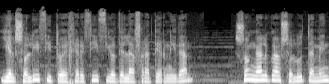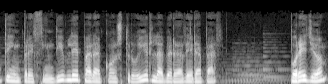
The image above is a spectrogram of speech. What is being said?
y el solícito ejercicio de la fraternidad son algo absolutamente imprescindible para construir la verdadera paz. Por ello,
